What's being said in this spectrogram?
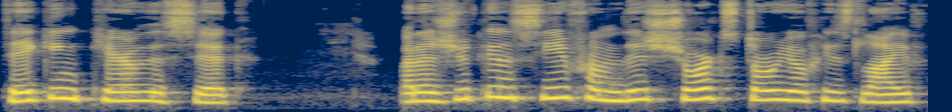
taking care of the sick. But as you can see from this short story of his life,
